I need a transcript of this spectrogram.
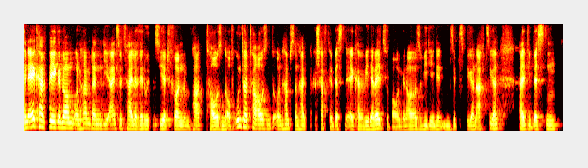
den LKW genommen und haben dann die Einzelteile reduziert von ein paar tausend auf unter tausend und haben es dann halt geschafft, den besten LKW der Welt zu bauen. Genauso wie die in den 70ern, 80ern halt die besten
